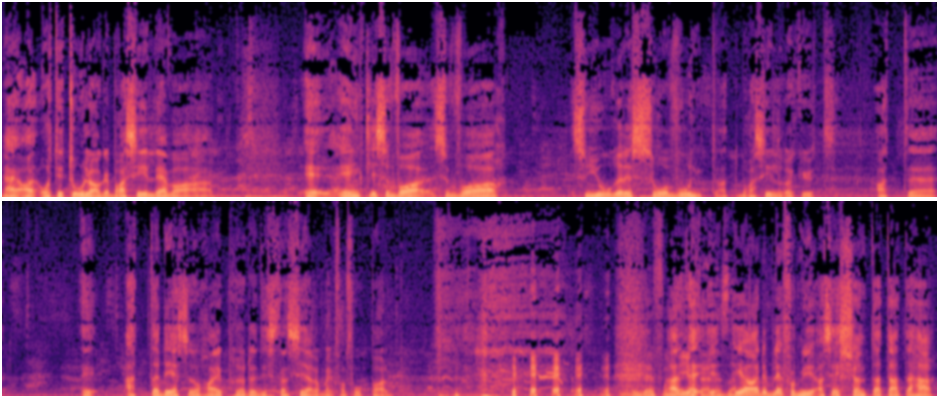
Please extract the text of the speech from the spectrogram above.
Nei, 82-laget Brasil, det var Egentlig så var, så var Så gjorde det så vondt at Brasil røk ut, at uh, etter det så har jeg prøvd å distansere meg fra fotballen. det ble for mye følelser? Ja, det ble for mye. Altså, jeg skjønte at dette her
